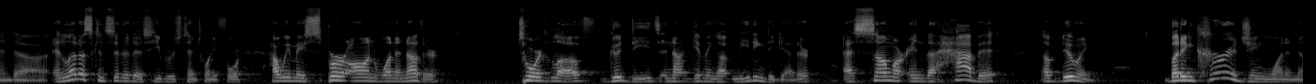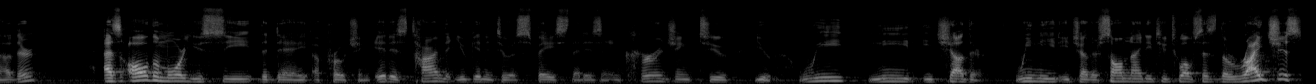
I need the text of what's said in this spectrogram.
And uh, and let us consider this Hebrews ten twenty four how we may spur on one another toward love, good deeds, and not giving up meeting together, as some are in the habit of doing, but encouraging one another, as all the more you see the day approaching. It is time that you get into a space that is encouraging to you. We need each other. We need each other. Psalm 92 12 says, The righteous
